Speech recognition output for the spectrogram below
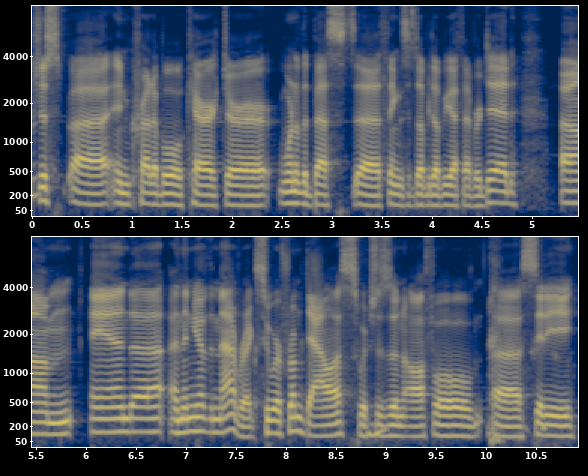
just uh, incredible character. One of the best uh, things that WWF ever did. Um, and uh, and then you have the Mavericks, who are from Dallas, which is an awful uh, city.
